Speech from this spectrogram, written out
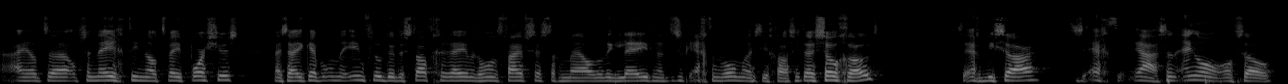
Hij had uh, op zijn 19 al twee Porsches. Hij zei, ik heb onder invloed door de stad gereden met 165 mijl, dat ik leef. Nou, het is ook echt een wonder is die gast. Hij is zo groot. Het is echt bizar. Het is echt, ja, zo'n engel of zo.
